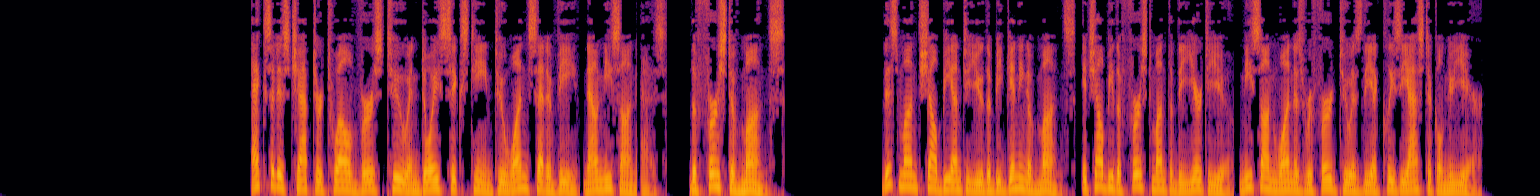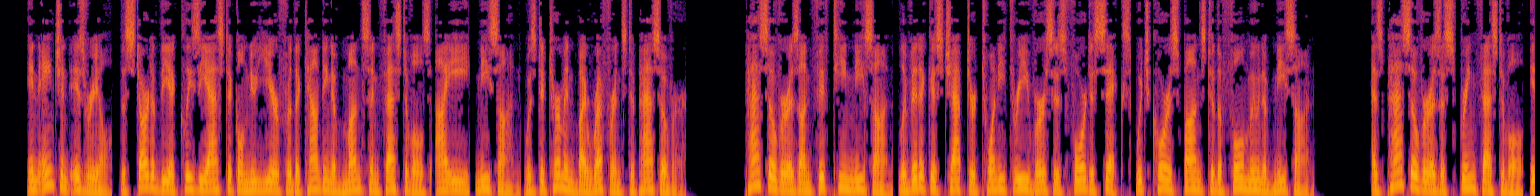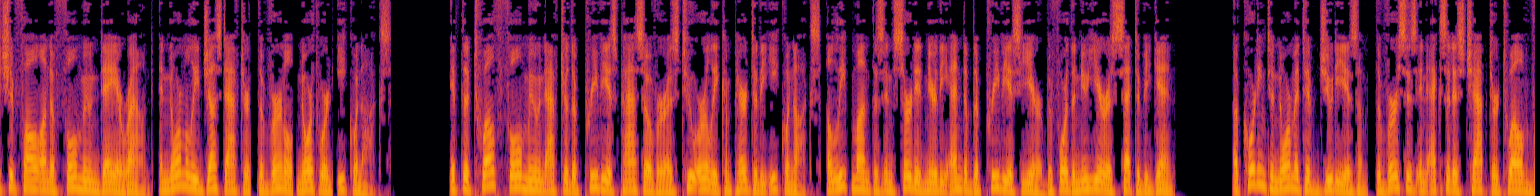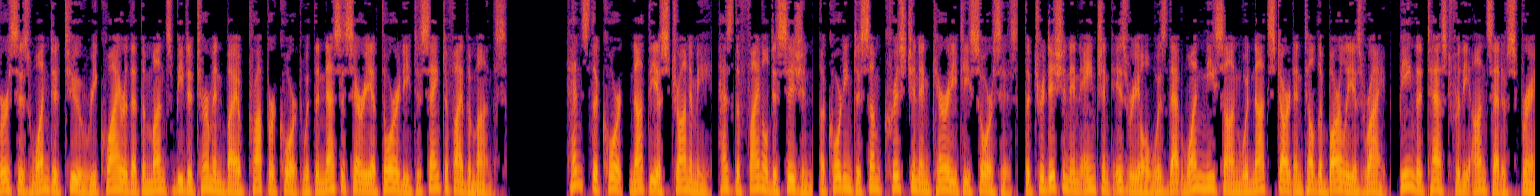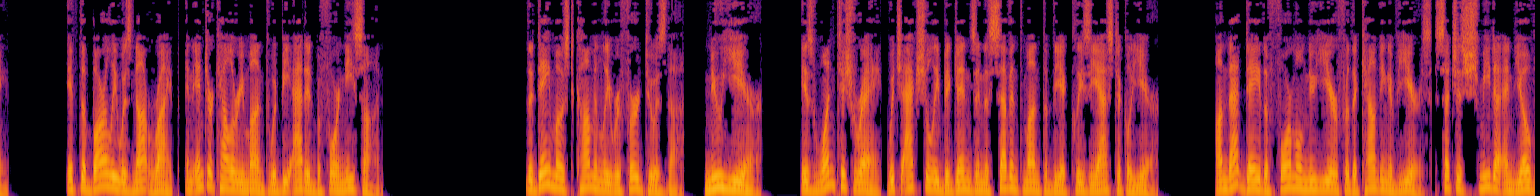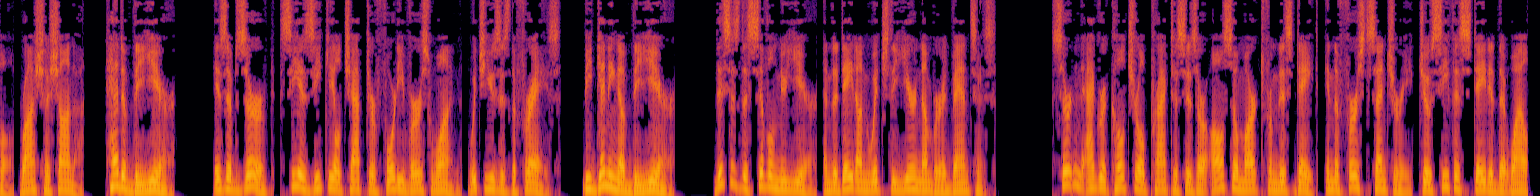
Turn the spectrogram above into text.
Exodus chapter 12 verse 2 and Doi 16 to 1 set Aviv now Nisan as the first of months. This month shall be unto you the beginning of months, it shall be the first month of the year to you. Nisan 1 is referred to as the ecclesiastical new year. In ancient Israel, the start of the ecclesiastical new year for the counting of months and festivals i.e., Nisan was determined by reference to Passover. Passover is on 15 Nisan, Leviticus chapter 23 verses 4 to 6, which corresponds to the full moon of Nisan. As Passover is a spring festival, it should fall on a full moon day around, and normally just after, the vernal northward equinox. If the twelfth full moon after the previous Passover is too early compared to the equinox, a leap month is inserted near the end of the previous year before the new year is set to begin. According to normative Judaism, the verses in Exodus chapter 12 verses 1 to 2 require that the months be determined by a proper court with the necessary authority to sanctify the months. Hence the court, not the astronomy, has the final decision. According to some Christian and Karaite sources, the tradition in ancient Israel was that one Nisan would not start until the barley is ripe, being the test for the onset of spring. If the barley was not ripe, an intercalary month would be added before Nisan. The day most commonly referred to as the New Year is one Tishrei, which actually begins in the seventh month of the ecclesiastical year. On that day the formal new year for the counting of years such as Shemitah and Yovel, Rosh Hashanah head of the year", is observed, see Ezekiel chapter 40 verse 1, which uses the phrase, "...beginning of the year". This is the civil new year, and the date on which the year number advances. Certain agricultural practices are also marked from this date. In the 1st century, Josephus stated that while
